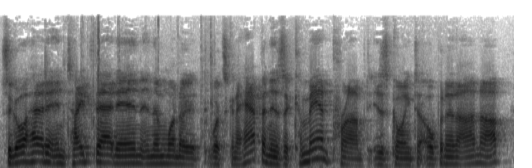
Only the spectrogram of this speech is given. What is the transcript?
So go ahead and type that in and then what what's going to happen is a command prompt is going to open it on up.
